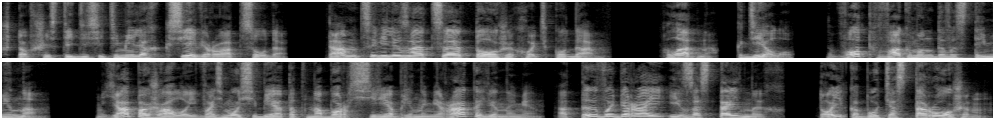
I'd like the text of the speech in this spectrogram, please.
что в 60 милях к северу отсюда. Там цивилизация тоже хоть куда. Ладно, к делу. Вот Вагмундовы стремена. Я, пожалуй, возьму себе этот набор с серебряными раковинами, а ты выбирай из остальных. Только будь осторожен.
